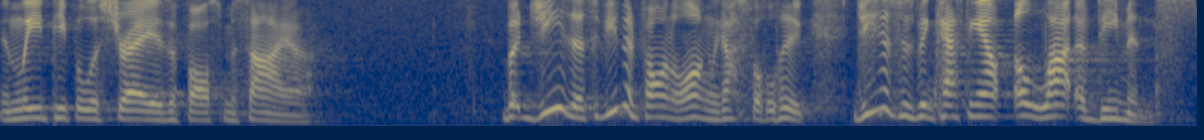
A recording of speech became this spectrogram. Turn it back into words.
and lead people astray as a false Messiah. But Jesus, if you've been following along in the Gospel of Luke, Jesus has been casting out a lot of demons.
